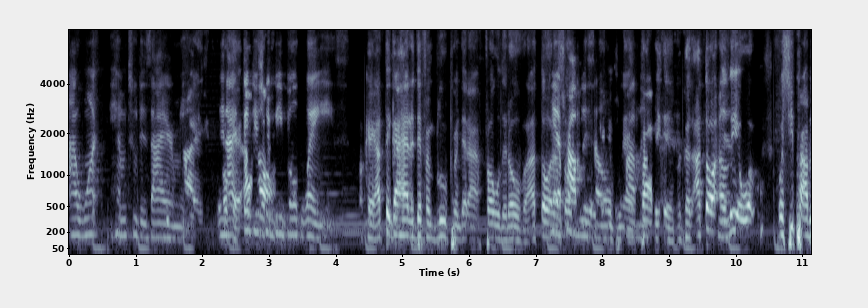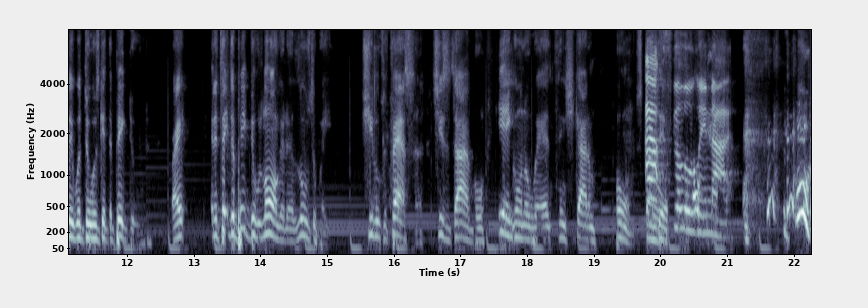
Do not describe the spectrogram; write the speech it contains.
I want him to desire me, and I okay, think it should be both ways. Okay, I think I had a different blueprint that I folded over. I thought I Yeah, saw probably Aaliyah so, probably. Probably did because I thought Yeah. Aaliyah what, what she probably would do is get the big dude, right? And it take the big dude longer to lose the weight. She loses faster. She's a desirable. He ain't going nowhere. I think she got him. Boom. Stuck there. Absolutely not.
